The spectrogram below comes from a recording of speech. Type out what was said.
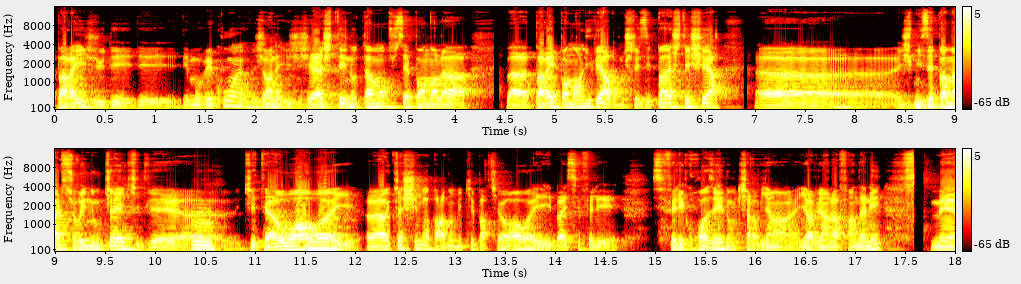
pareil, j'ai eu des, mauvais coups. Hein. J'ai acheté notamment, tu sais, pendant la, bah, pareil pendant l'hiver, donc je les ai pas achetés cher. Euh, je misais pas mal sur Inukai qui devait, euh, mm. qui était à Urawa, et, euh, à Kashima pardon, mais qui est parti à Urawa et bah, il s'est fait les, s'est fait les croiser, donc il revient, il revient à la fin d'année. Mais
